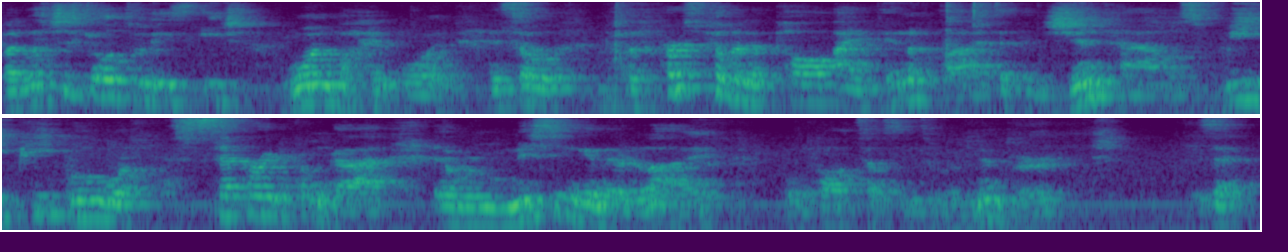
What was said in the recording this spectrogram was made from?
But let's just go through these each one by one. And so the first pillar that Paul identifies that the Gentiles, we people who were separated from God, that were missing in their life, when Paul tells them to remember, is that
